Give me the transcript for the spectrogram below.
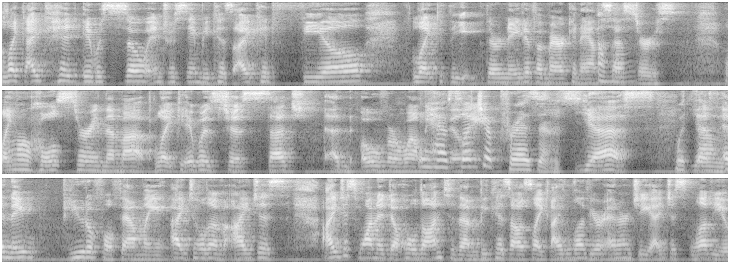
like I could, it was so interesting because I could feel like the their Native American ancestors, like Uh-huh. Oh. bolstering them up. Like it was just such an overwhelming. they have feeling. such a presence. Yes. with yes. them. And they beautiful family. I told them I just I just wanted to hold on to them because I was like, I love your energy. I just love you.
